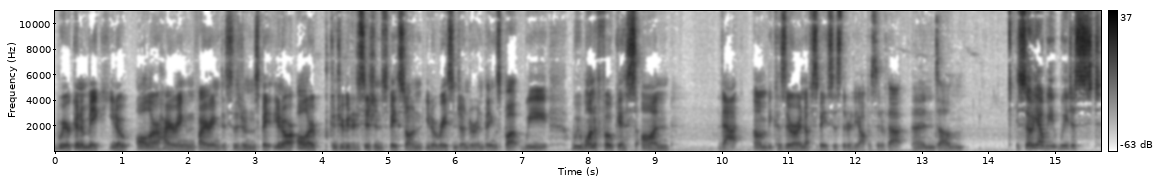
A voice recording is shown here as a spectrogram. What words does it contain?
we're going to make you know all our hiring and firing decisions based you know all our contributor decisions based on you know race and gender and things but we we want to focus on that um, because there are enough spaces that are the opposite of that and um, so yeah we we just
